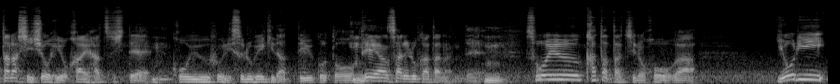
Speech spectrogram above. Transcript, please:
新しい商品を開発してこういうふうにするべきだっていうことを提案される方なんで、うん。そういう方たちの方がより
